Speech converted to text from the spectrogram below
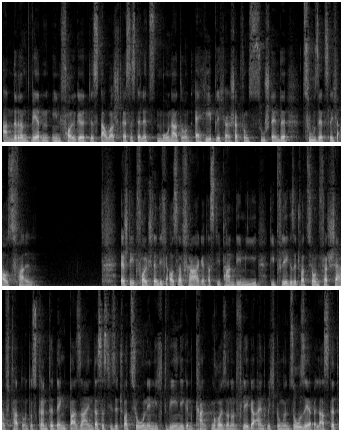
Andere werden infolge des Dauerstresses der letzten Monate und erheblicher Erschöpfungszustände zusätzlich ausfallen. Es steht vollständig außer Frage, dass die Pandemie die Pflegesituation verschärft hat und es könnte denkbar sein, dass es die Situation in nicht wenigen Krankenhäusern und Pflegeeinrichtungen so sehr belastet,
